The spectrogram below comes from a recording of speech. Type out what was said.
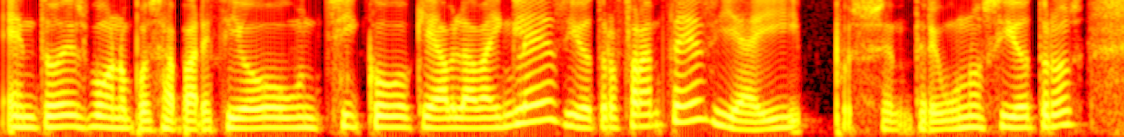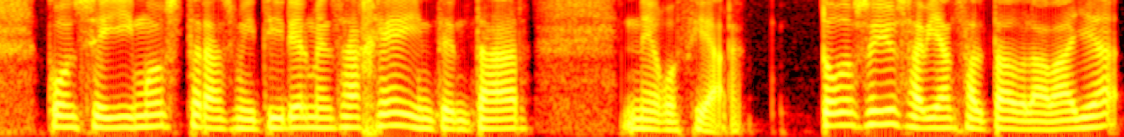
Entonces, bueno, pues apareció un chico que hablaba inglés y otro francés y ahí, pues entre unos y otros, conseguimos transmitir el mensaje e intentar negociar todos ellos habían saltado la valla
